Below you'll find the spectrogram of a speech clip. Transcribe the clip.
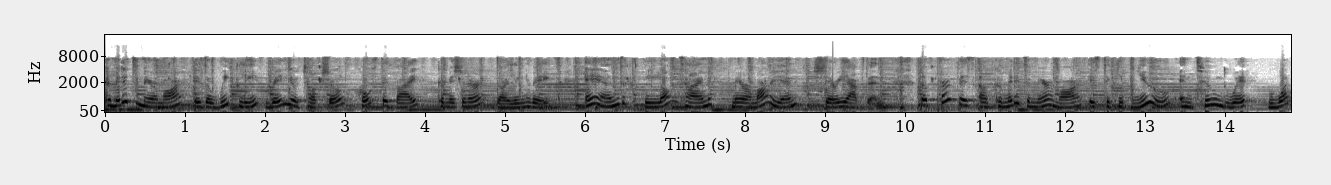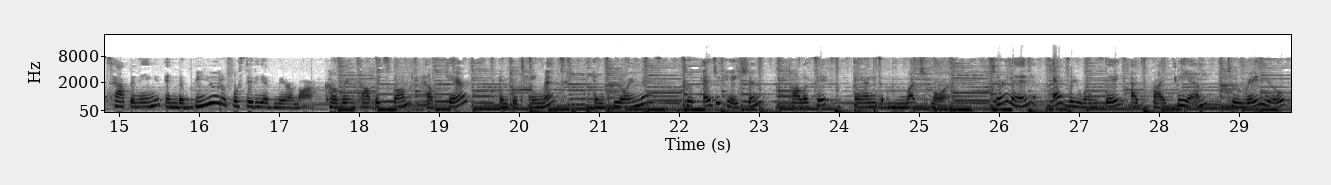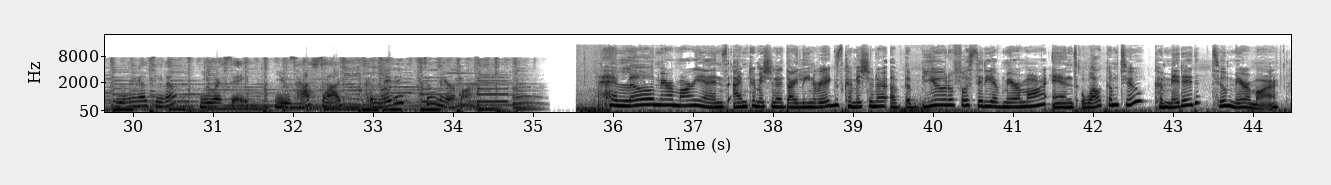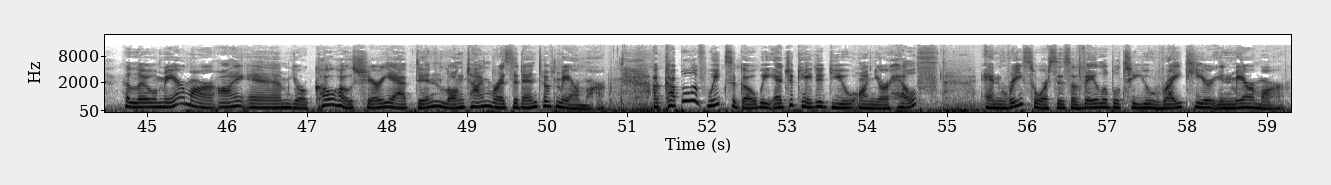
Committed to Miramar is a weekly radio talk show hosted by Commissioner Darlene Riggs and longtime Miramarian Sherry Abdin. The purpose of Committed to Miramar is to keep you in tuned with what's happening in the beautiful city of Miramar, covering topics from healthcare, entertainment, employment, to education, politics, and much more. Tune in every Wednesday at 5 p.m. to Radio Union Latina USA. Use hashtag committed to Miramar. Hello, Miramarians. I'm Commissioner Darlene Riggs, Commissioner of the beautiful city of Miramar, and welcome to Committed to Miramar. Hello, Miramar. I am your co host, Sherry Abdin, longtime resident of Miramar. A couple of weeks ago, we educated you on your health and resources available to you right here in Miramar.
